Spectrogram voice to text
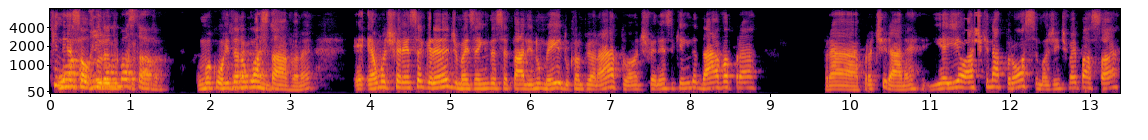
que uma nessa altura não do... bastava. Uma corrida Era não bastava, né? É, é uma diferença grande, mas ainda você está ali no meio do campeonato, é uma diferença que ainda dava para para tirar, né? E aí eu acho que na próxima a gente vai passar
